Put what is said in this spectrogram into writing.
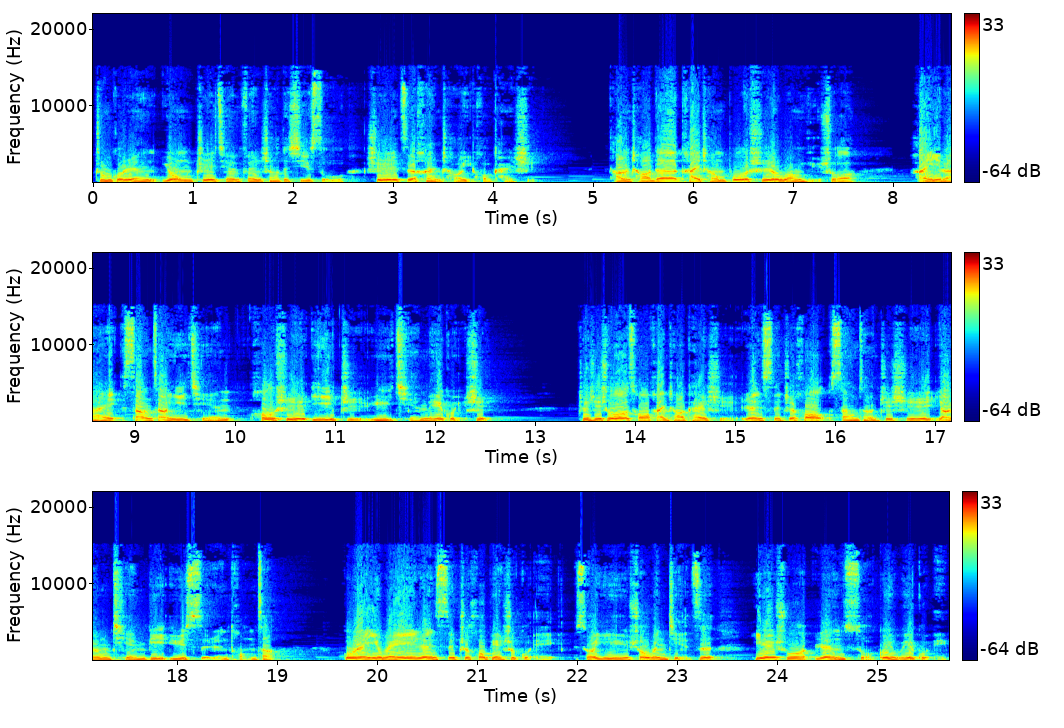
中国人用纸钱焚烧的习俗是自汉朝以后开始。唐朝的太常博士王宇说：“汉以来，丧葬易钱，后世以纸御钱为鬼事。”这是说，从汉朝开始，人死之后，丧葬之时要用钱币与死人同葬。古人以为人死之后便是鬼，所以《说文解字》也说：“人所归为鬼。”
